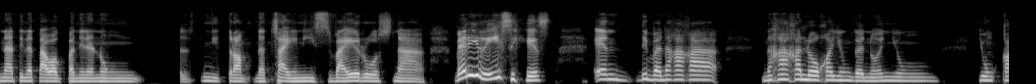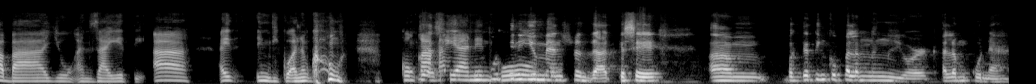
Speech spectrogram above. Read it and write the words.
na tinatawag pa nila nung ni Trump na Chinese virus na very racist and 'di ba nakaka nakakaloka yung ganun, yung yung kaba, yung anxiety. Ah, ay hindi ko alam kung kung kakayanin yes, ko. You mentioned that kasi um pagdating ko pa lang ng New York, alam ko na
